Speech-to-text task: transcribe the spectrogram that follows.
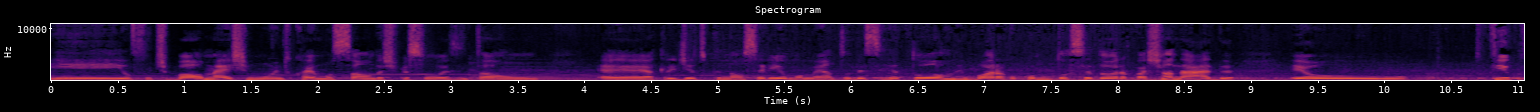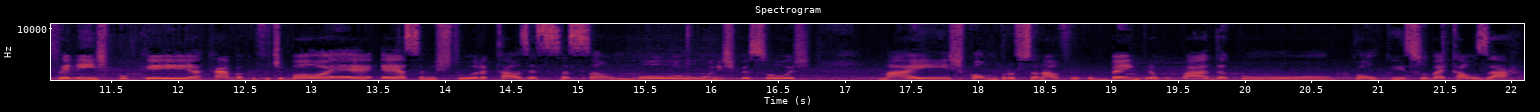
E o futebol mexe muito com a emoção das pessoas, então é, acredito que não seria o momento desse retorno, embora como torcedora apaixonada eu fico feliz porque acaba que o futebol é, é essa mistura, causa essa sensação boa, une as pessoas, mas como profissional fico bem preocupada com, com o que isso vai causar.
